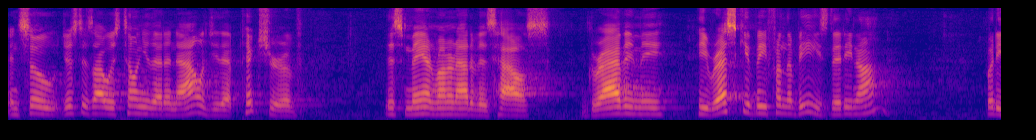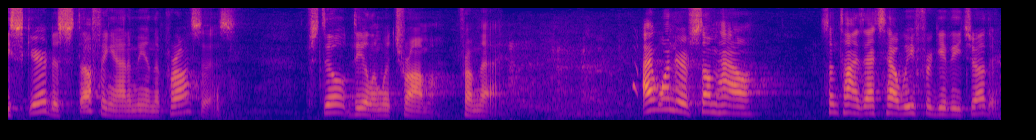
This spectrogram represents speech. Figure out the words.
And so, just as I was telling you that analogy, that picture of this man running out of his house, grabbing me, he rescued me from the bees, did he not? But he scared the stuffing out of me in the process. Still dealing with trauma from that. I wonder if somehow Sometimes that's how we forgive each other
